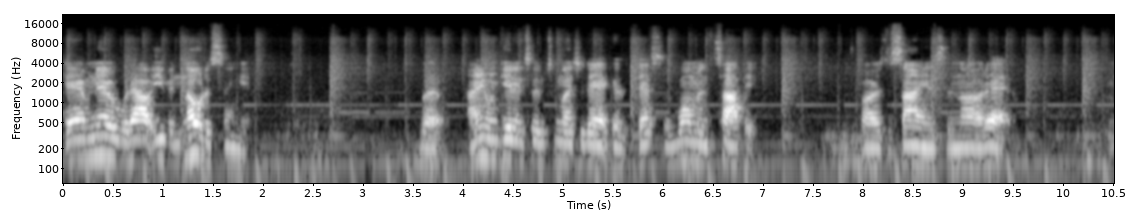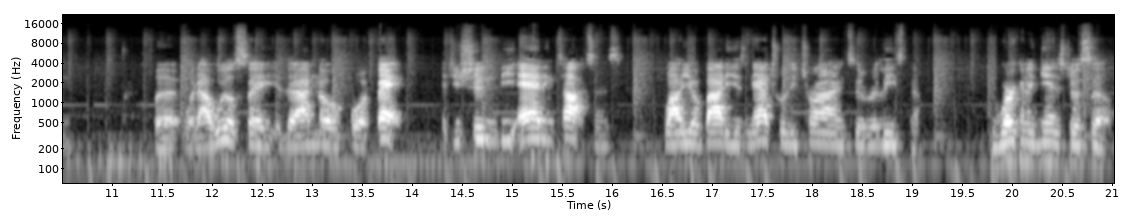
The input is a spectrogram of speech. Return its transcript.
damn near without even noticing it. But I ain't gonna get into too much of that because that's a woman's topic, as far as the science and all that. But what I will say is that I know for a fact that you shouldn't be adding toxins while your body is naturally trying to release them. You're working against yourself.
